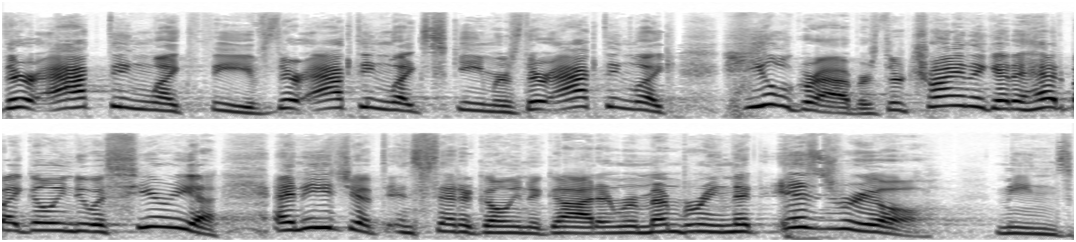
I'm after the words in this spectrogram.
They're acting like thieves. They're acting like schemers. They're acting like heel grabbers. They're trying to get ahead by going to Assyria and Egypt instead of going to God and remembering that Israel means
